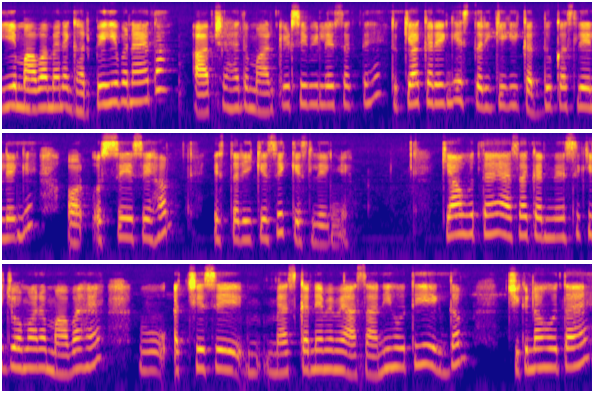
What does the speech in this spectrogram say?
ये मावा मैंने घर पे ही बनाया था, आप चाहें तो मार्केट से भी ले सकते हैं। तो क्या करेंगे, इस तरीके की कद्दूकस ले लेंगे और उससे इसे हम इस तरीके से किस लेंगे। क्या होता है ऐसा करने से कि जो हमारा मावा है वो अच्छे से मैश करने में, हमें आसानी होती है एकदम चिकना होता है।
